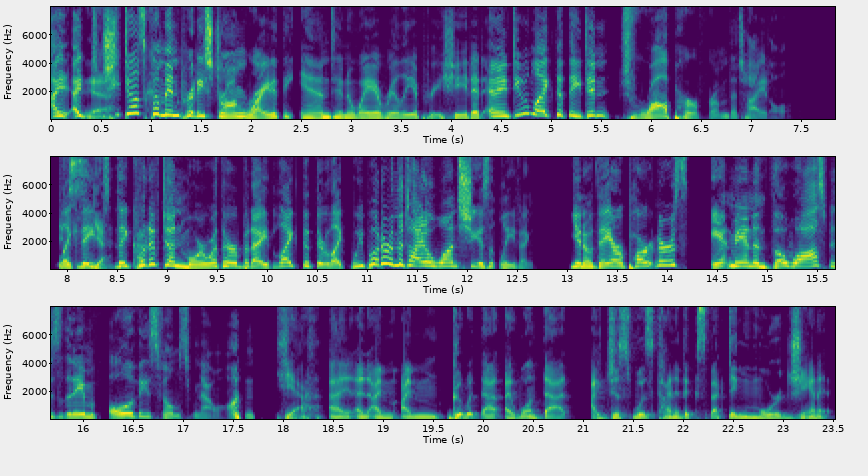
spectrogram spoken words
I, I Yeah. she does come in pretty strong right at the end in a way I really appreciated, and I do like that they didn't drop her from the title. Like they yeah. they could have done more with her, but I like that they're like we put her in the title once, she isn't leaving. You know, they are partners. Ant Man and the Wasp is the name of all of these films from now on. Yeah, I, and I'm I'm good with that. I want that. I just was kind of expecting more Janet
